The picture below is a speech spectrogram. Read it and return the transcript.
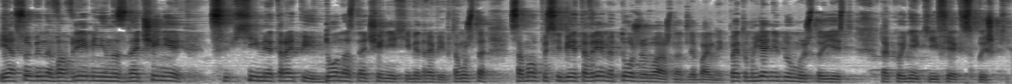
и особенно во времени назначения химиотерапии, до назначения химиотерапии, потому что само по себе это время тоже важно для больных. Поэтому я не думаю, что есть такой некий эффект вспышки.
